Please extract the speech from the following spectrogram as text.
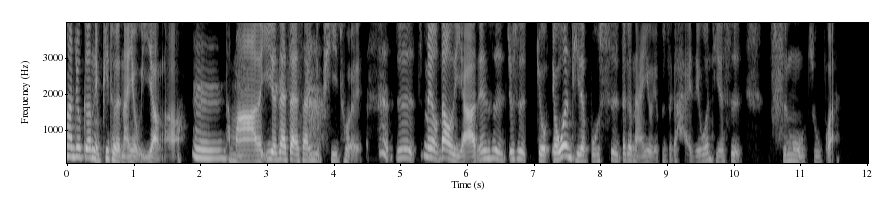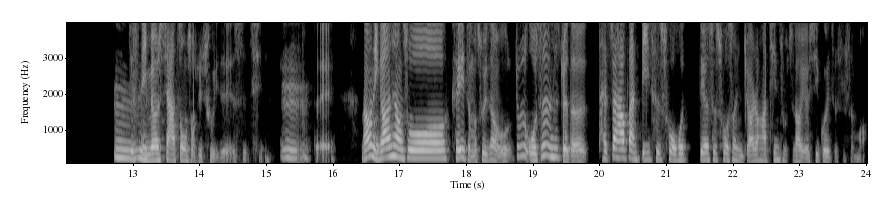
那就跟你劈腿的男友一样啊，嗯，他妈的，一而再再三一直劈腿，就是没有道理啊！这件事就是有有问题的，不是这个男友，也不是这个孩子，有问题的是慈母主管，嗯，就是你没有下重手去处理这件事情，嗯，对。然后你刚刚像说可以怎么处理这种，我就是我真的是觉得他在他犯第一次错或第二次错的时候，你就要让他清楚知道游戏规则是什么。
